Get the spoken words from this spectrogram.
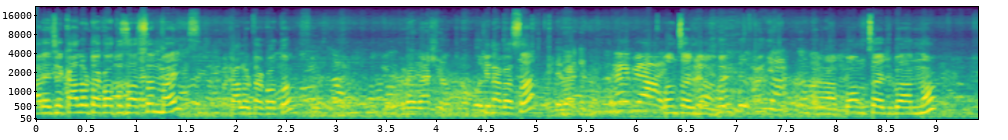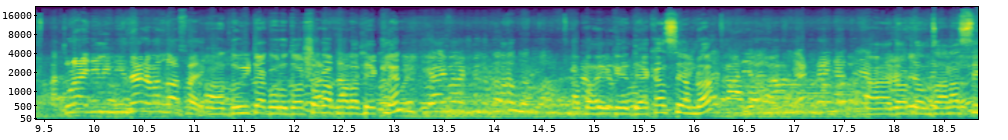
আর এই যে কালোটা কত চাচ্ছেন ভাই? কালোটা কত? কিনা বেচা? পঞ্চাশ বাহান্ন। পঞ্চাশ বাহান্ন। দুইটা গরু দর্শক আপনারা দেখলেন। আপনাদেরকে দেখাচ্ছি আমরা। দরদাম জানাচ্ছি,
